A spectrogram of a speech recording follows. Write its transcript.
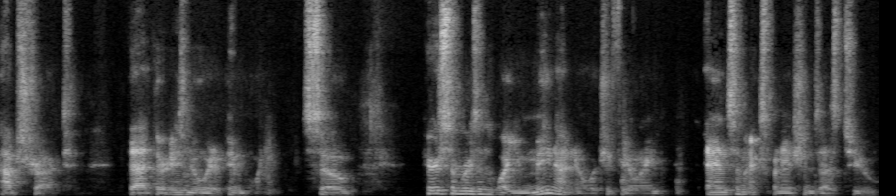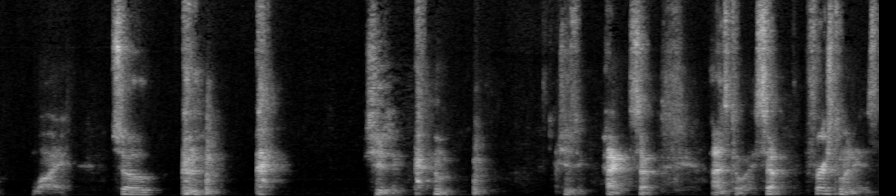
abstract that there is no way to pinpoint it. So here's some reasons why you may not know what you're feeling and some explanations as to why. So, excuse me. excuse me. All right. So, as to why. So, first one is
